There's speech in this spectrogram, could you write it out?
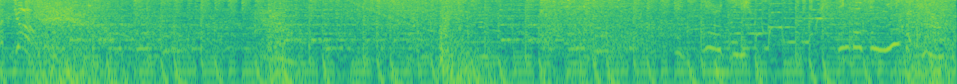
Let's go! Think I can use it now.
